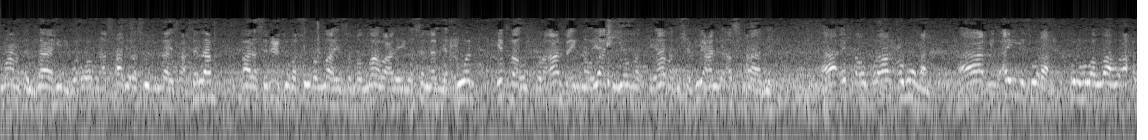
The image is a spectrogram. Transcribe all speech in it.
امامه الباهلي وهو من أصحاب رسول الله صلى الله عليه وسلم قال سمعت رسول الله صلى الله عليه وسلم يقول اقرأوا القرآن فإنه يأتي يوم القيامة شفيعا لأصحابه ها اقرأوا القرآن عموما. ها من أي سورة؟ قل هو الله أحد.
